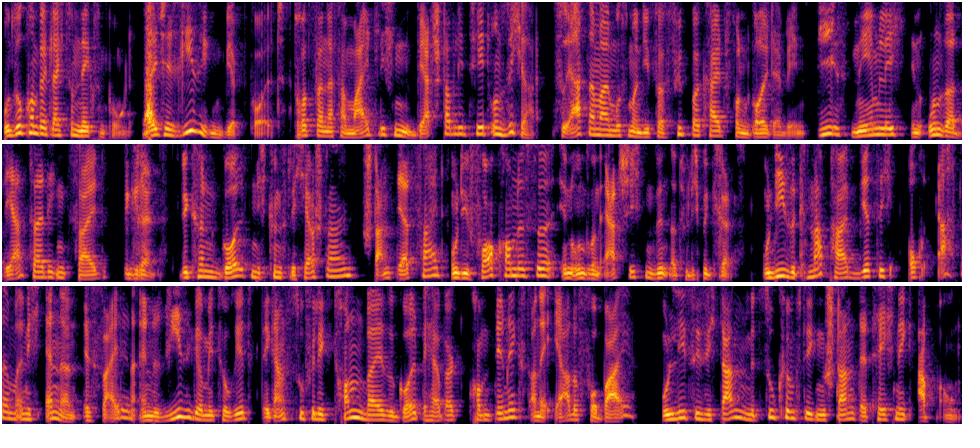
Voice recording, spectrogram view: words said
Und so kommen wir gleich zum nächsten Punkt. Welche Risiken birgt Gold? Trotz seiner vermeintlichen Wertstabilität und Sicherheit. Zuerst einmal muss man die Verfügbarkeit von Gold erwähnen. Die ist nämlich in unserer derzeitigen Zeit begrenzt. Wir können Gold nicht künstlich herstellen, Stand derzeit, und die Vorkommnisse in unseren Erdschichten sind natürlich begrenzt. Und diese Knappheit wird sich auch erst einmal nicht ändern, es sei denn, ein riesiger Meteorit, der ganz zufällig tonnenweise Gold beherbergt, kommt demnächst an der Erde vorbei und ließ sie sich dann mit zukünftigen Stand der Technik abbauen.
